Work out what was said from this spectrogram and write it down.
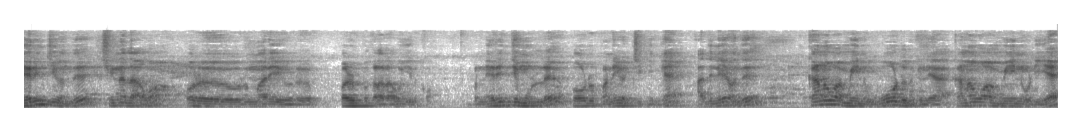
நெறிஞ்சி வந்து சின்னதாகவும் ஒரு ஒரு மாதிரி ஒரு பழுப்பு கலராகவும் இருக்கும். இப்போ நெறிஞ்சி முள் பவுடர் பண்ணி வச்சுக்கிங்க. அதுலேயே வந்து கனவா மீன் ஓடு இருக்கு இல்லையா? கனவா மீனுடைய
